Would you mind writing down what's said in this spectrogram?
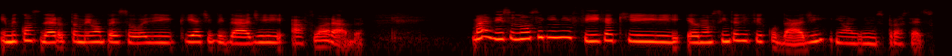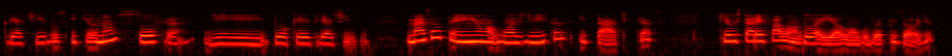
e me considero também uma pessoa de criatividade aflorada. Mas isso não significa que eu não sinta dificuldade em alguns processos criativos e que eu não sofra de bloqueio criativo. Mas eu tenho algumas dicas e táticas que eu estarei falando aí ao longo do episódio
